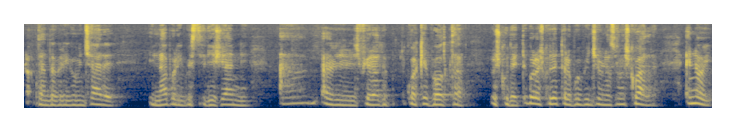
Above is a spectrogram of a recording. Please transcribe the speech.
No, tanto per incominciare, il Napoli in questi dieci anni ha, ha sfiorato qualche volta lo scudetto, poi lo scudetto lo può vincere una sola squadra e noi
